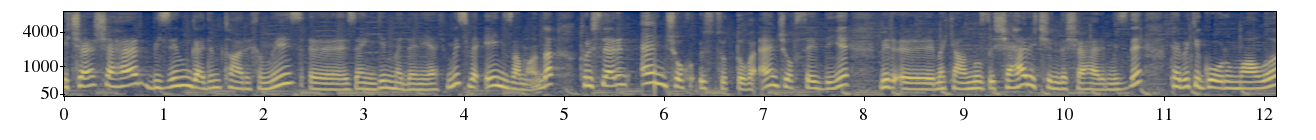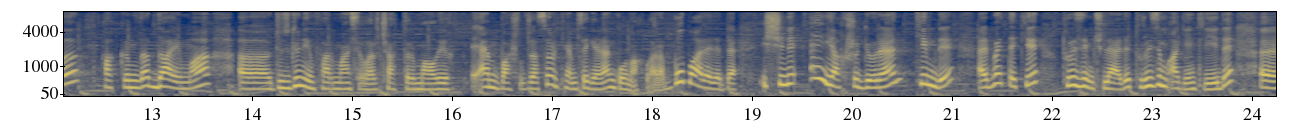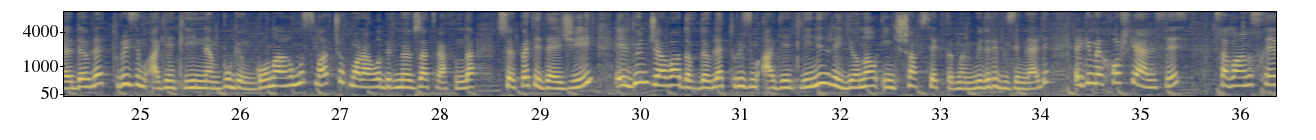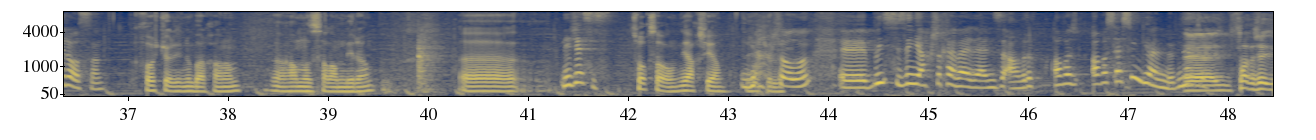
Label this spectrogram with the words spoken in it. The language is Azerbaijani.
İçər şəhər bizim qədim tariximiz, e, zəngin mədəniyyətimiz və eyni zamanda turistlərin ən çox üz tutduğu, ən çox sevdiyi bir e, məkanımızdır. Şəhər içində şəhərimizdir. Təbii ki, qorumalı, haqqında daima e, düzgün informasiyaları çatdırmalıyıq. Ən başlıcası ölkəmizə gələn qonaqlara. Bu barədə də işini ən yaxşı görən kimdir? Əlbəttə ki, turizmçilərdir, turizm agentliyidir. E, Dövlət Turizm Agentliyindən bugün qonağımız var. Çox maraqlı bir mövzu ətrafında söhbət edəcəyik. Elgün Cavadov Dövlət Turizm Agentliyinin regional inkişaf sektorunun müdiri bizimlədir. Elgün bəy, xoş gəlmisiniz. Sabahınız xeyir olsun. Xoş gördüyünü Barxanım. Hamınızı salamlayıram. Necəsiz? Çox sağ olun, yaxşıyam. Yaxşı olun. Ee, biz sizin yaxşı xəbərlərinizi alırıq. Ağa, ağa səsin gəlmir. Necə? Ee, sadəcə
